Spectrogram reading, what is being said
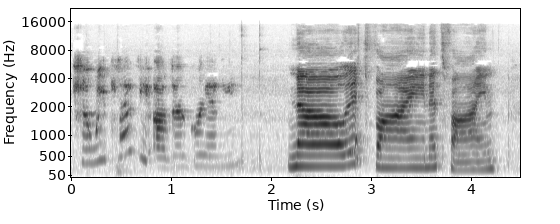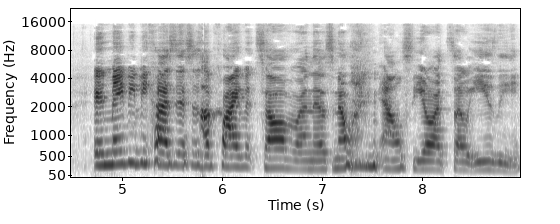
Shall we play the other Granny? no, it's fine. It's fine. And maybe because this is a private server and there's no one else here, it's so easy.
